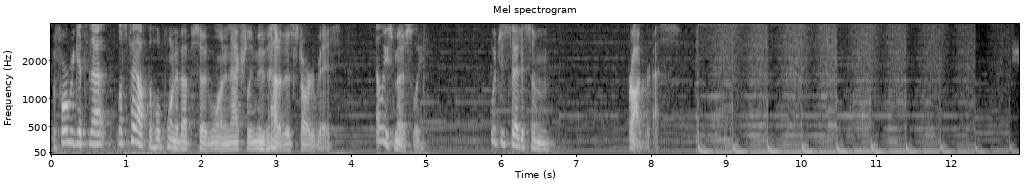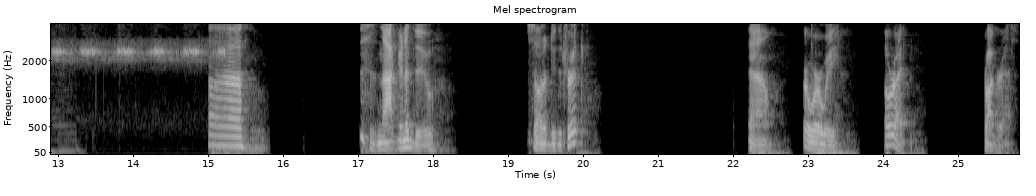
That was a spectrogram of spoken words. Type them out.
Before we get to that, let's pay off the whole point of episode 1 and actually move out of this starter base. At least mostly. What'd you say to some progress? Uh, this is not gonna do. This ought to do the trick. Now, where were we? All right. Progress.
